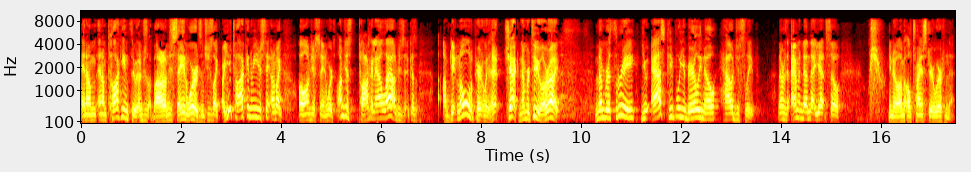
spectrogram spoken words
and I'm and I'm talking through. It. I'm just about it. I'm just saying words, and she's like, "Are you talking to me? You're saying?" I'm like, "Oh, I'm just saying words. I'm just talking out loud because I'm getting old. Apparently, check number two. All right. Number three, you ask people you barely know, "How'd you sleep?" I haven't done that yet, so you know, I'll try and steer away from that.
